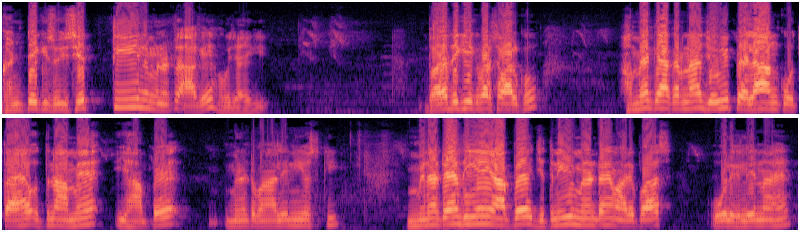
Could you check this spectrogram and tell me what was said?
घंटे की सुई से तीन मिनट आगे हो जाएगी। दोबारा देखिए एक बार सवाल को। हमें क्या करना है? जो भी पहला अंक होता है, उतना हमें यहाँ पे मिनट बना लेनी है उसकी। मिनटें दिए यहाँ पे, जितनी भी मिनट हैं हमारे पास, वो लिख लेना है।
